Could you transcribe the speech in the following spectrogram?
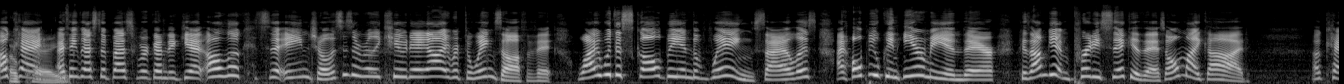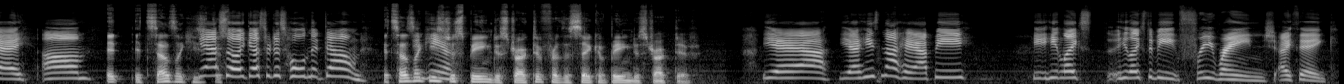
Okay, Okay. I think that's the best we're going to get. Oh, look, it's the angel. This is a really cute AI. I ripped the wings off of it. Why would the skull be in the wings, Silas? I hope you can hear me in there because I'm getting pretty sick of this. Oh my god. Okay. Um. it it sounds like he's Yeah. just So I guess we're just holding it down. it sounds like he's here. just being destructive for the sake of being destructive. Yeah. Yeah. He's not happy. He he likes he likes to be free range. I think.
